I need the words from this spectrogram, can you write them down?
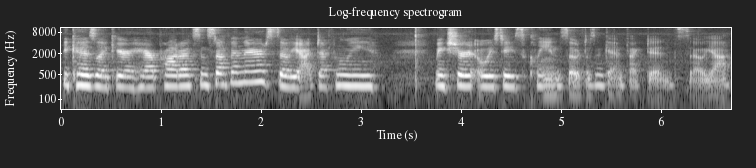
because like your hair products and stuff in there. So yeah, definitely make sure it always stays clean so it doesn't get infected. So yeah.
